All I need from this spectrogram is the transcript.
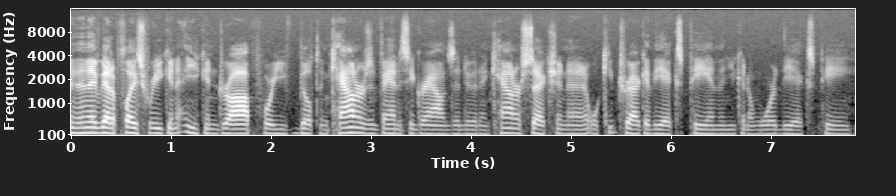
and then they've got a place where you can you can drop where you've built encounters in Fantasy Grounds into an encounter section, and it will keep track of the XP, and then you can award the XP.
